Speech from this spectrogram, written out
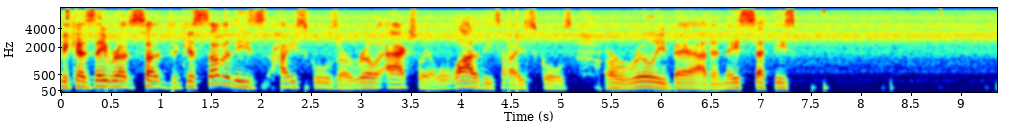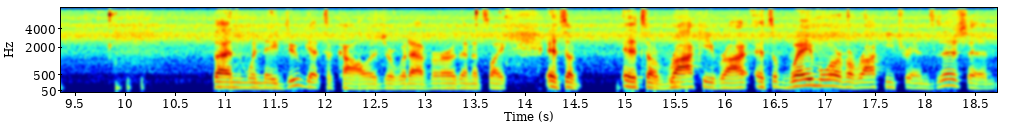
because they wrote so because some of these high schools are real. Actually, a lot of these high schools are really bad, and they set these. Then when they do get to college or whatever, then it's like it's a it's a mm. rocky rock. It's a way more of a rocky transition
